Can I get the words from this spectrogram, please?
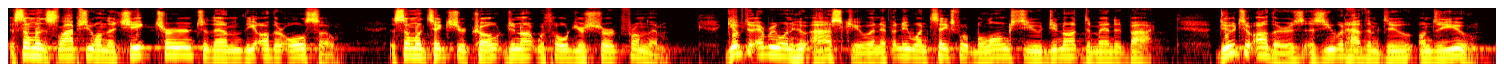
If someone slaps you on the cheek, turn to them the other also. If someone takes your coat, do not withhold your shirt from them. Give to everyone who asks you, and if anyone takes what belongs to you, do not demand it back. Do to others as you would have them do unto you.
